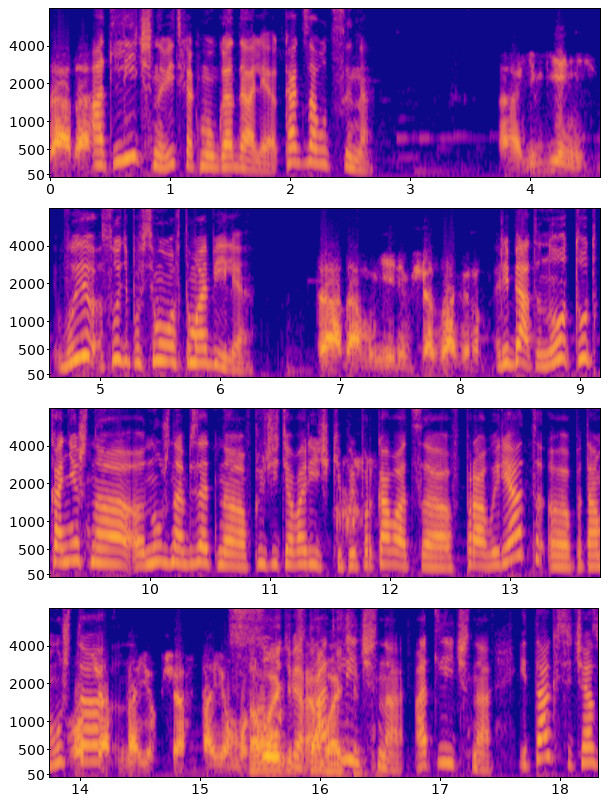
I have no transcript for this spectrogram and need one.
Да, да. Отлично, видите, как мы угадали. Как зовут сына? А, Евгений. Вы, судя по всему, в автомобиле. Да, да, мы едем сейчас за город. Ребята, ну тут, конечно, нужно обязательно включить аварийки, припарковаться в правый ряд, э, потому Вот что... сейчас встаем, сейчас встаем уже. Вставайте, Супер, вставайте. отлично, отлично. Итак, сейчас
